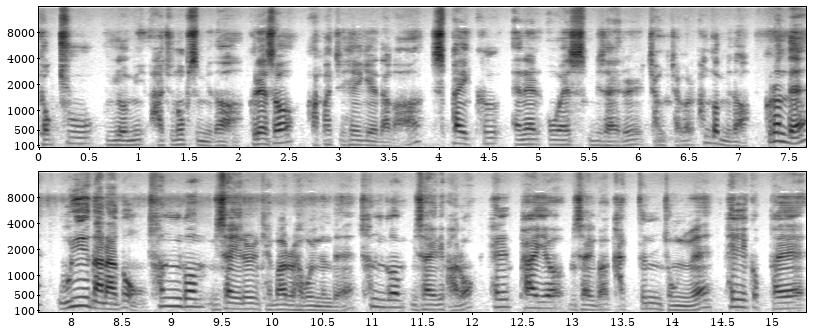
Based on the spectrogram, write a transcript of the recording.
격추 위험이 아주 높습니다. 그래서 아파치 헬기에다가 스파이크 NLOS 미사일을 장착을 한 겁니다. 그런데 우리나라도 천검 미사일을 개발을 하고 있는데 천검 미사일이 바로 헬파이어 미사일과 같은 종류의 헬리콥터의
